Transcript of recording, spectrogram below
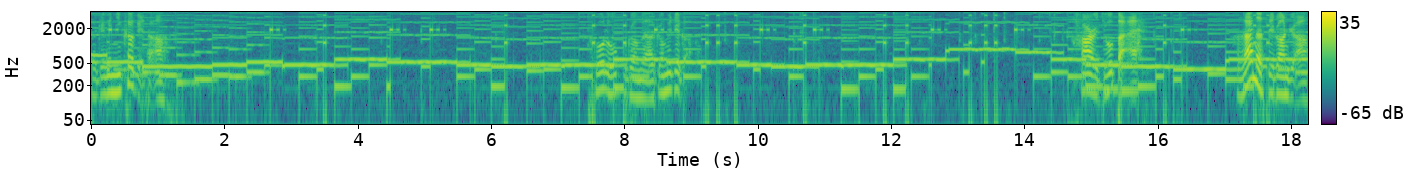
把这个尼克给他啊。陀螺不装备啊，装备这个。二九百，很烂的 C 装置啊！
